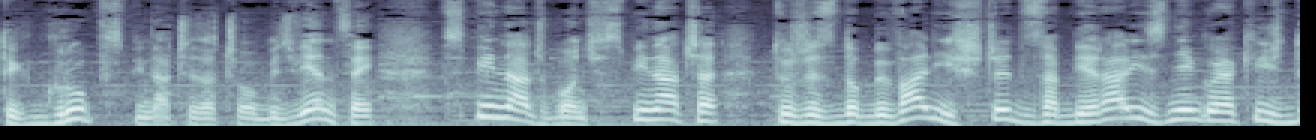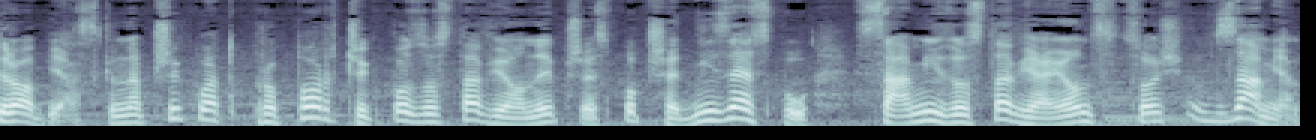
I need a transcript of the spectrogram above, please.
tych grup wspinaczy zaczęło być więcej, wspinacz bądź wspinacze, którzy zdobywali szczyt, zabierali z niego jakiś drobiazg, na przykład proporczyk pozostawiony przez poprzedni zespół, sami zostawiając coś w zamian.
